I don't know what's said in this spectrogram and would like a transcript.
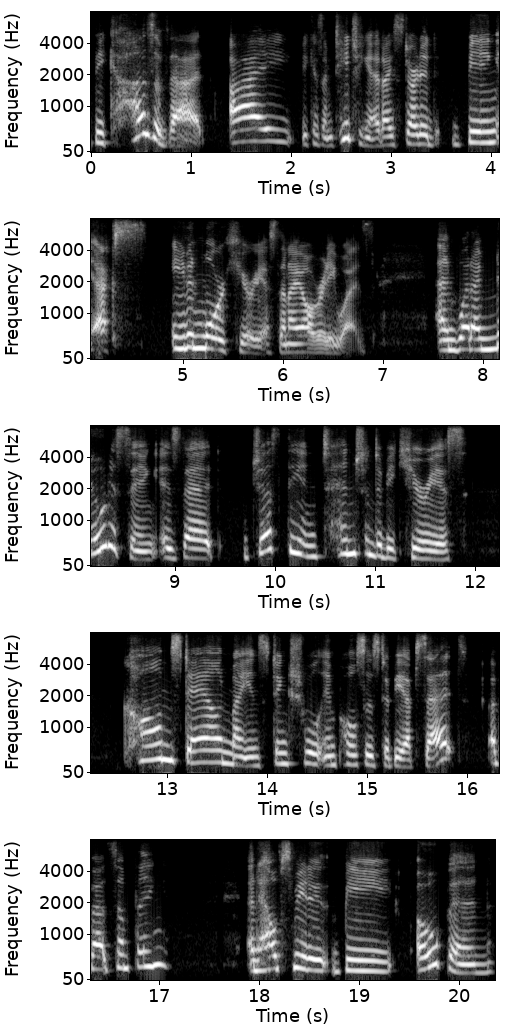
because of that, I, because I'm teaching it, I started being ex, even more curious than I already was. And what I'm noticing is that just the intention to be curious calms down my instinctual impulses to be upset about something and helps me to be open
